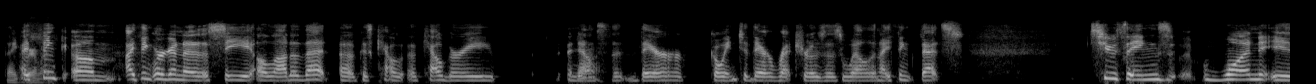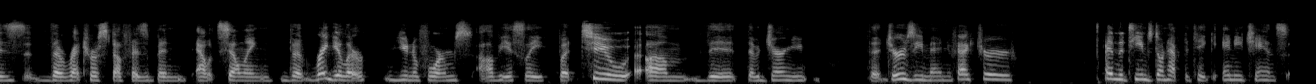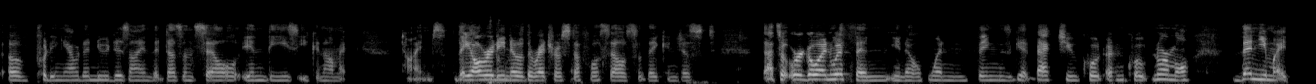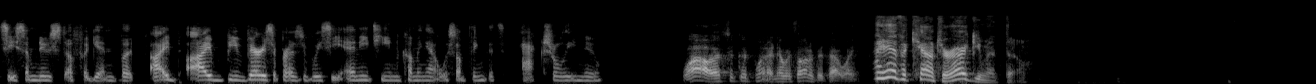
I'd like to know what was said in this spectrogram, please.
Thank you I think um I think we're gonna see a lot of that because Cal- uh, Calgary announced that they're going to their retros as well, and I think that's two things. One is the retro stuff has been outselling the regular uniforms, obviously, but two, um, the the journey, the jersey manufacturer. And the teams don't have to take any chance of putting out a new design that doesn't sell in these economic times. They already know the retro stuff will sell, so they can just that's what we're going with. And you know, when things get back to quote unquote normal, then you might see some new stuff again. But I'd I'd be very surprised if we see any team coming out with something that's actually new. Wow, that's a good point. I never thought of it that way. I have a counter argument, though.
